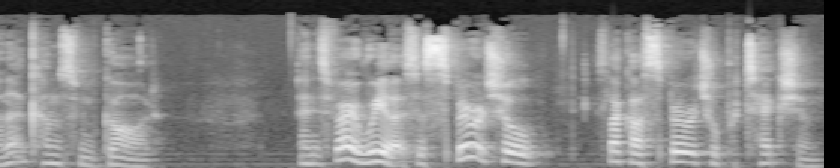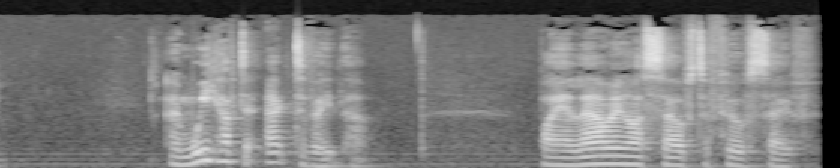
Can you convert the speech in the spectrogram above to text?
And that comes from God. And it's very real. It's a spiritual, It's like our spiritual protection. And we have to activate that by allowing ourselves to feel safe.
